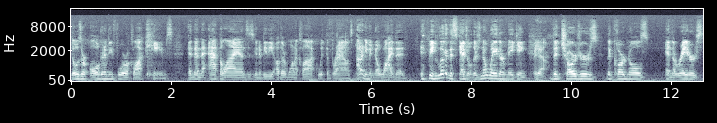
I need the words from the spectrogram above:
Those are all going to be four o'clock games, and then the at the Lions is going to be the other one o'clock with the Browns. I don't even know why the. I mean, look at the schedule. There's no way they're making Yeah. the Chargers, the Cardinals, and the Raiders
